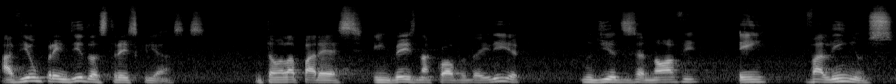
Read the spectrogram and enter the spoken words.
haviam prendido as três crianças. Então ela aparece, em vez na cova da Iria, no dia 19 em Valinhos,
